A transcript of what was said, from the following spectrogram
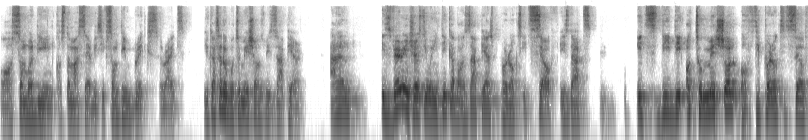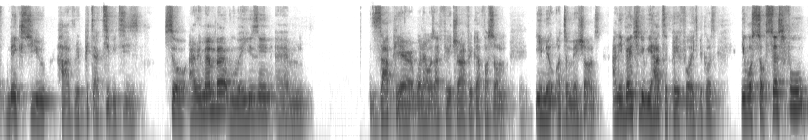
or somebody in customer service if something breaks, right? You can set up automations with Zapier. And it's very interesting when you think about Zapier's product itself, is that it's the, the automation of the product itself makes you have repeat activities. So I remember we were using um, Zapier when I was at Future Africa for some email automations. And eventually we had to pay for it because it was successful.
